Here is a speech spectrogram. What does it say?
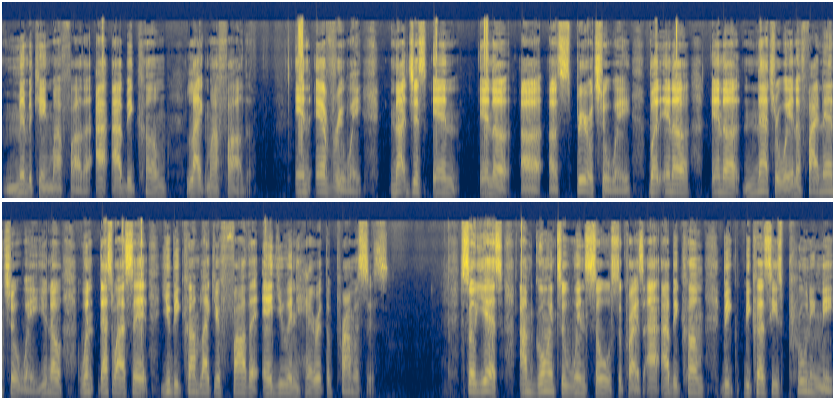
mimicking my Father. I, I become like my Father in every way, not just in in a, a a spiritual way but in a in a natural way in a financial way you know when that's why i said you become like your father and you inherit the promises so yes, I'm going to win souls to Christ. I, I become be, because He's pruning me.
